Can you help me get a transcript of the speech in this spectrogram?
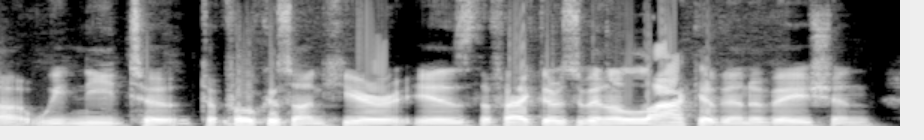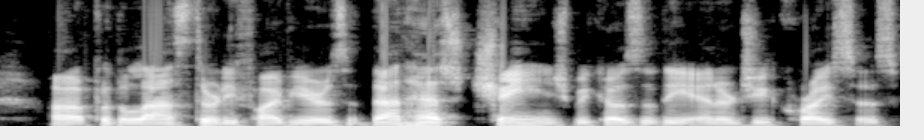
uh, we need to, to focus on here is the fact there's been a lack of innovation uh, for the last 35 years. That has changed because of the energy crisis,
